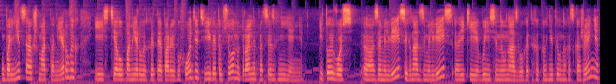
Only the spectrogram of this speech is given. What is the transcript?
у бальніцах шмат памерлых і з целу памерлых гэтыя пары выходзяць і гэта ўсё натуральны працэс гніення і той вось э, замельвейс ігнат замельвейс э, які вынесены ў назву гэтага когнітыўнага скажэння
